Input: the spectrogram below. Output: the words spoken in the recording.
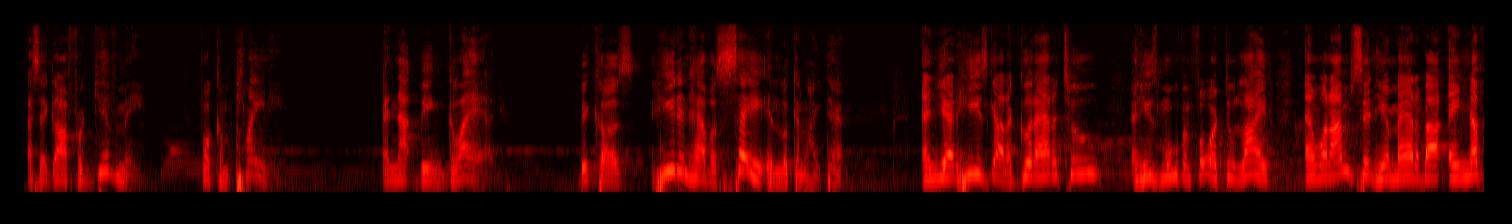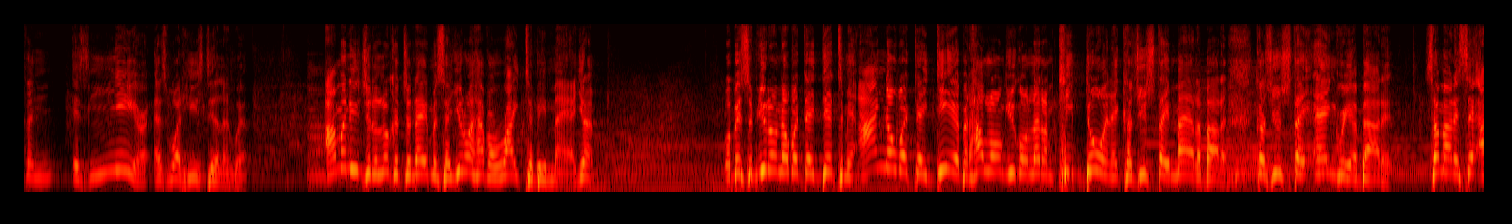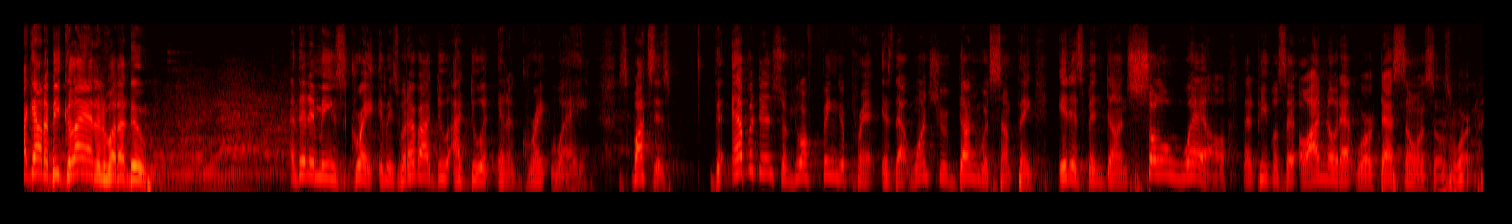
I said, God, forgive me for complaining and not being glad because he didn't have a say in looking like that. And yet he's got a good attitude and he's moving forward through life. And what I'm sitting here mad about ain't nothing as near as what he's dealing with. I'm gonna need you to look at your neighbor and say, You don't have a right to be mad. You know, well, Bishop, you don't know what they did to me. I know what they did, but how long you gonna let them keep doing it because you stay mad about it, because you stay angry about it? Somebody say, I gotta be glad in what I do. And then it means great. It means whatever I do, I do it in a great way. Watch this. The evidence of your fingerprint is that once you're done with something, it has been done so well that people say, Oh, I know that work. That's so and so's work.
